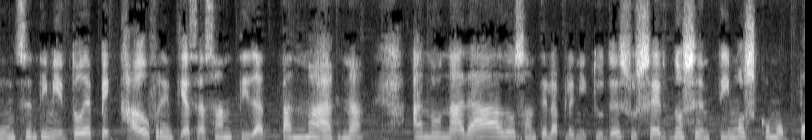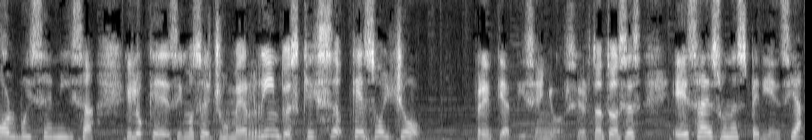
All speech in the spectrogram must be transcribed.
un sentimiento de pecado frente a esa santidad tan magna, anonadados ante la plenitud de su ser, nos sentimos como polvo y ceniza y lo que decimos es yo me rindo, es que ¿qué soy yo frente a ti Señor, ¿cierto? Entonces esa es una experiencia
